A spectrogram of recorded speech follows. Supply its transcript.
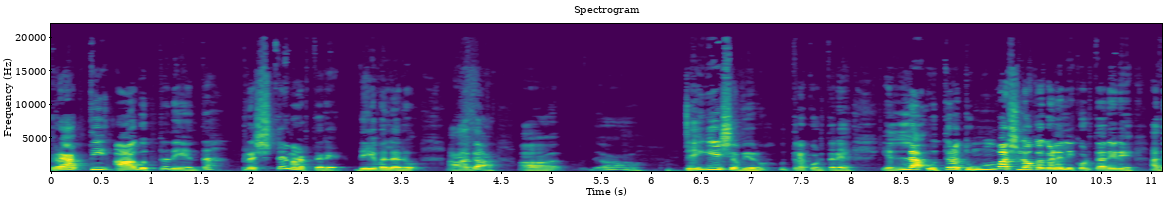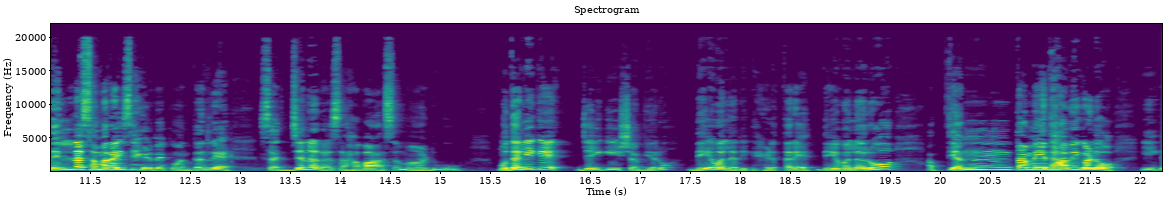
ಪ್ರಾಪ್ತಿ ಆಗುತ್ತದೆ ಅಂತ ಪ್ರಶ್ನೆ ಮಾಡ್ತಾರೆ ದೇವಲರು. ಆಗ ಜೈಗೀಶವ್ಯರು ಉತ್ತರ ಕೊಡ್ತಾರೆ, ಎಲ್ಲ ಉತ್ತರ ತುಂಬ ಶ್ಲೋಕಗಳಲ್ಲಿ ಕೊಡ್ತಾರೆ ರೀ ಅದೆಲ್ಲ ಸಮರೈಸ್ ಹೇಳಬೇಕು ಅಂತಂದರೆ ಸಜ್ಜನರ ಸಹವಾಸ ಮಾಡು. ಮೊದಲಿಗೆ ಜೈಗೀಶವ್ಯರು ದೇವಲರಿಗೆ ಹೇಳ್ತಾರೆ, ದೇವಲರು ಅತ್ಯಂತ ಮೇಧಾವಿಗಳು. ಈಗ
